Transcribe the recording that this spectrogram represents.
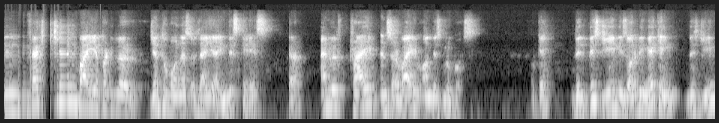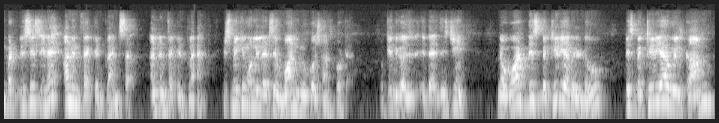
infection by a particular Xanthomonas oziaea in this case, and will thrive and survive on this glucose. Okay, the, this gene is already making this gene, but this is in an uninfected plant cell, uninfected plant. It's making only, let's say, one glucose transporter. okay, because it has this gene. Now, what this bacteria will do, this bacteria will come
